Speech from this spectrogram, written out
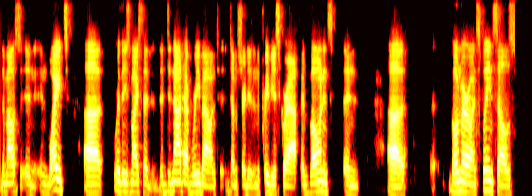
the mouse in, in white uh, were these mice that, that did not have rebound demonstrated in the previous graph. And bone and, and uh, bone marrow and spleen cells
